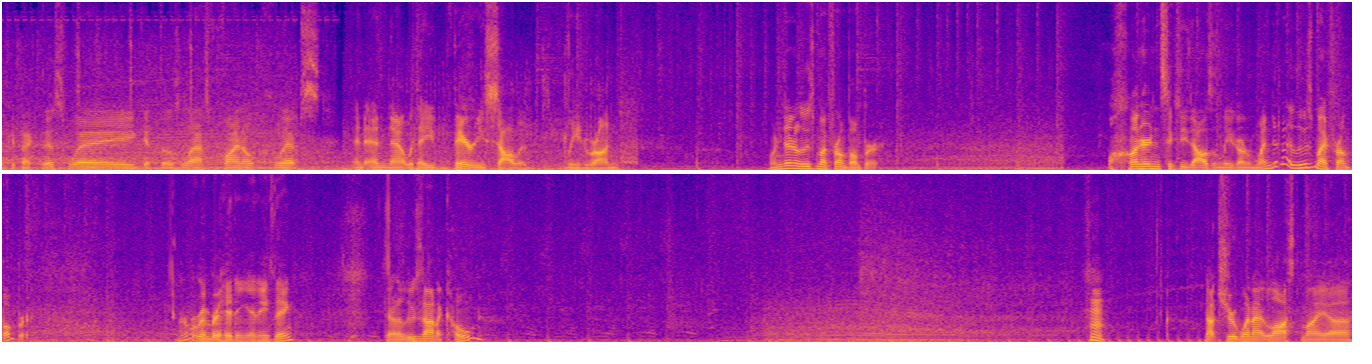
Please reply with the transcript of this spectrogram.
Look it back this way. Get those last final clips and end that with a very solid lead run. When did I lose my front bumper? 160,000 lead run. When did I lose my front bumper? I don't remember hitting anything. Did I lose it on a cone? Hmm. Not sure when I lost my, uh,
